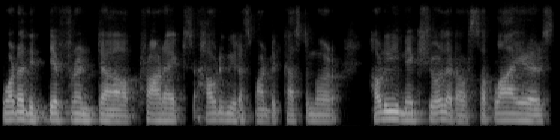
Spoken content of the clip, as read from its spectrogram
what are the different uh, products how do we respond to customer how do we make sure that our suppliers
